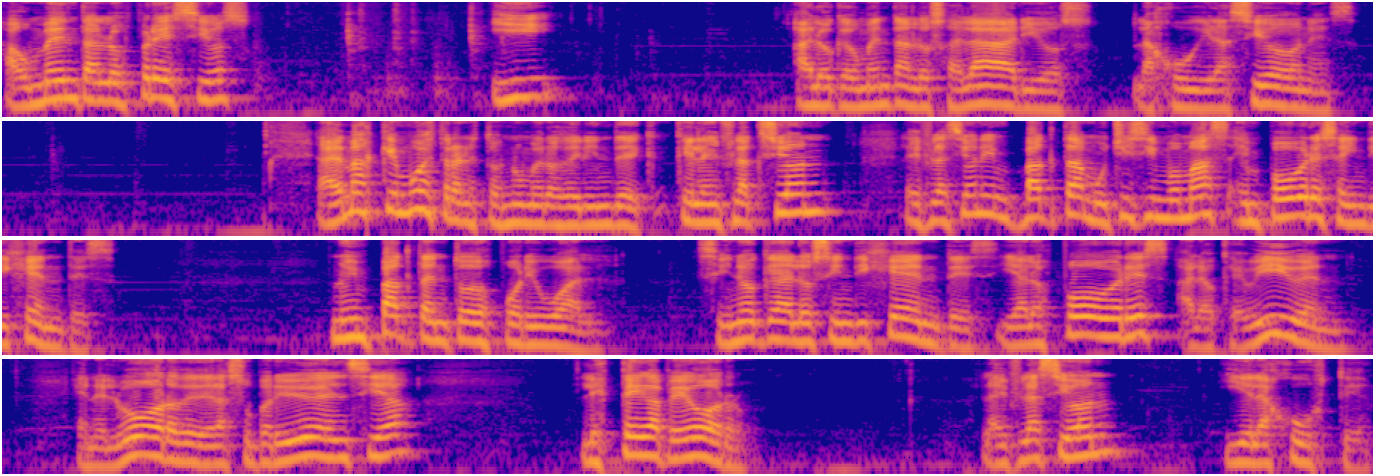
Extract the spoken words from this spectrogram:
aumentan los precios y a lo que aumentan los salarios, las jubilaciones. Además, ¿qué muestran estos números del INDEC? Que la inflación, la inflación impacta muchísimo más en pobres e indigentes. No impacta en todos por igual, sino que a los indigentes y a los pobres, a los que viven en el borde de la supervivencia, les pega peor la inflación y el ajuste.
